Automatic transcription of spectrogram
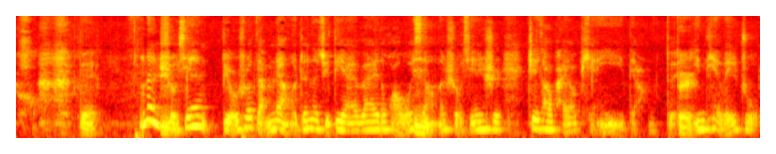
好，对，那首先，比如说咱们两个真的去 DIY 的话，我想的首先是这套牌要便宜一点，对，银铁为主，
